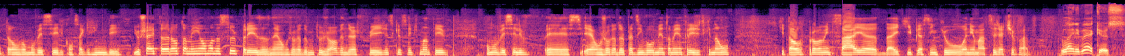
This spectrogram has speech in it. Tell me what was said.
Então vamos ver se ele consegue render. E o Shai Tuttle também é uma das surpresas, né? Um jogador muito jovem, draft free agents que o Saints manteve. Vamos ver se ele é, se é um jogador para desenvolvimento também. Acredito que não, que tal provavelmente saia da equipe assim que o Animato seja ativado. Linebackers,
